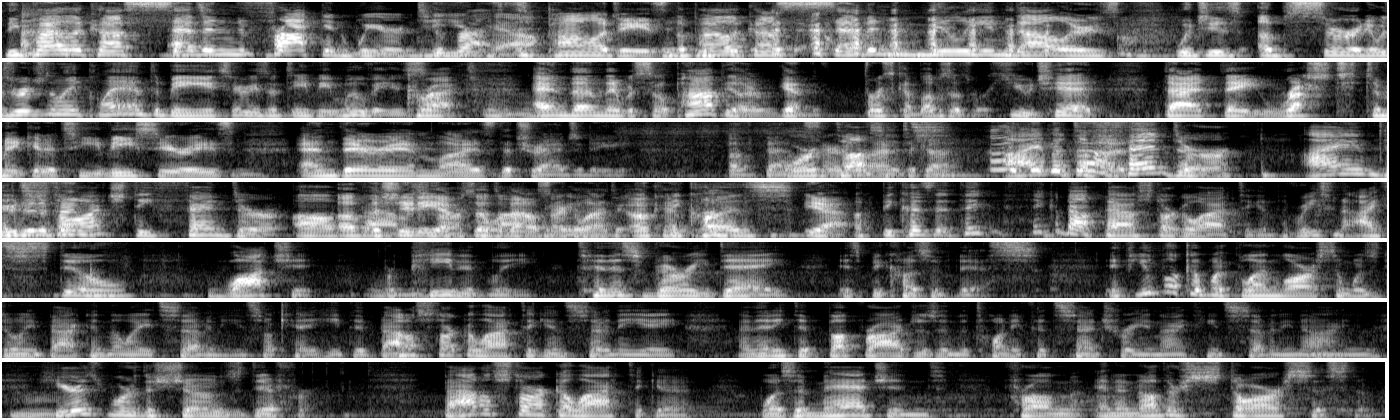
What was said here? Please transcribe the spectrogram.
the pilot cost seven. Fracking weird to you, pal. Apologies. The pilot cost seven million dollars, which is absurd. It was originally planned to be a series of TV movies. Correct. And then they were so popular. Again, the first couple episodes were a huge hit that they rushed to make it a TV series, and therein lies the tragedy of Ben. Or does it? I'm a defender. I am the staunch defender of Of the shitty episodes of Battlestar Galactica. Okay. Because Yeah. Uh, because the thing think about Battlestar Galactica. The reason I still watch it repeatedly to this very day is because of this. If you look at what Glenn Larson was doing back in the late 70s, okay, he did Battlestar Galactica in 78, and then he did Buck Rogers in the 25th Century in 1979. Mm-hmm. Here's where the shows differ. Battlestar Galactica was imagined from in another star system.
